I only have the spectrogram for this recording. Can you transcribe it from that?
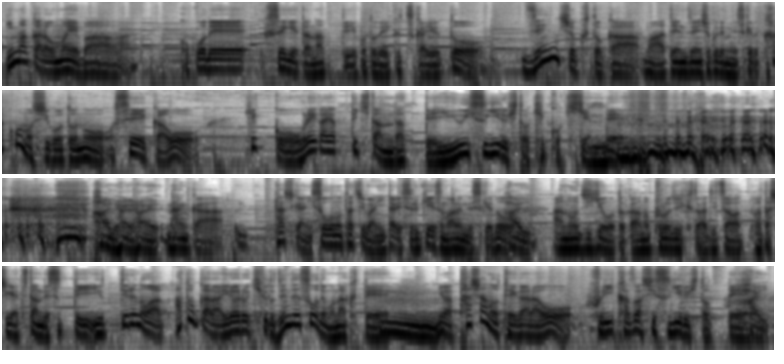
今から思えば、ここで防げたなっていうことでいくつか言うと、前職とか、まあ前々職でもいいですけど、過去の仕事の成果を結構俺がやってきたんだって言いすぎる人結構危険で、はいはいはい。なんか、確かにその立場にいたりするケースもあるんですけど、はい。あの事業とかあのプロジェクトは実は私がやってたんですって言ってるのは、後からいろいろ聞くと全然そうでもなくて、うん要は他者の手柄を振りかざしすぎる人って、はい。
